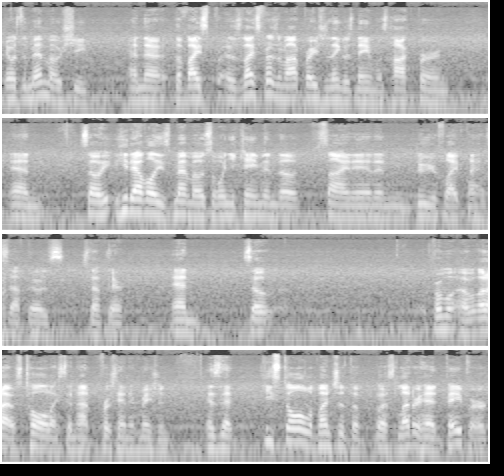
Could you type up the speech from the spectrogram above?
there was a memo sheet, and the the vice it was vice president of operations. I think his name was Hawkburn, and so he- he'd have all these memos. So when you came in to sign in and do your flight plan stuff, there was stuff there, and so from what uh, I was told, I said not firsthand information, is that he stole a bunch of the letterhead paper,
